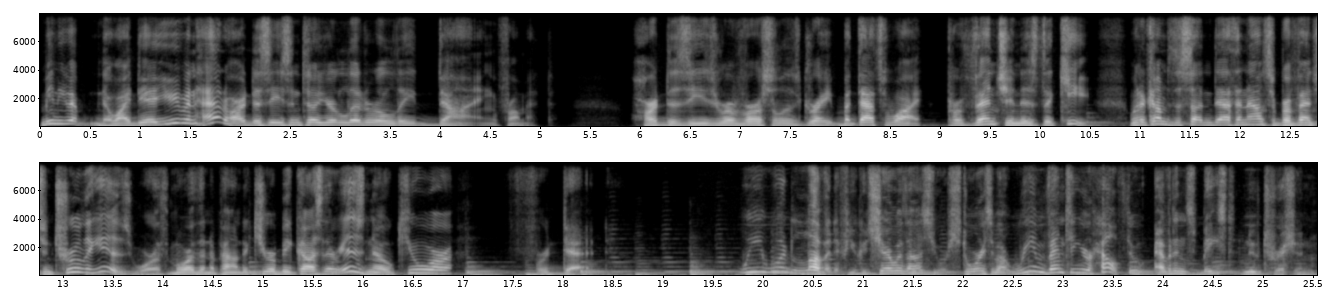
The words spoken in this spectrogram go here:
meaning you have no idea you even had heart disease until you're literally dying from it. Heart disease reversal is great, but that's why prevention is the key. When it comes to sudden death, an ounce of prevention truly is worth more than a pound of cure, because there is no cure for dead. We would love it if you could share with us your stories about reinventing your health through evidence-based nutrition.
